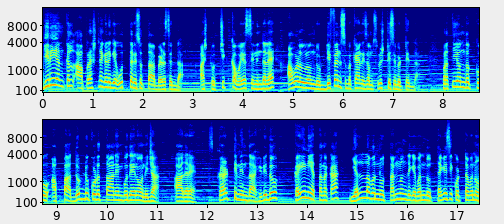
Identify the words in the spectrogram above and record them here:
ಗಿರಿ ಅಂಕಲ್ ಆ ಪ್ರಶ್ನೆಗಳಿಗೆ ಉತ್ತರಿಸುತ್ತಾ ಬೆಳೆಸಿದ್ದ. ಅಷ್ಟು ಚಿಕ್ಕ ವಯಸ್ಸಿನಿಂದಲೇ ಅವಳಲ್ಲೊಂದು ಡಿಫೆನ್ಸ್ ಮೆಕ್ಯಾನಿಸಮ್ ಸೃಷ್ಟಿಸಿಬಿಟ್ಟಿದ್ದ. ಪ್ರತಿಯೊಂದಕ್ಕೂ ಅಪ್ಪ ದುಡ್ಡು ಕೊಡುತ್ತಾನೆಂಬುದೇನೋ ನಿಜ. ಆದರೆ ಸ್ಕರ್ಟಿನಿಂದ ಹಿಡಿದು ಕೈನಿಯ ತನಕ ಎಲ್ಲವನ್ನೂ ತನ್ನೊಂದಿಗೆ ಬಂದು ತೆಗೆಸಿಕೊಟ್ಟವನು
